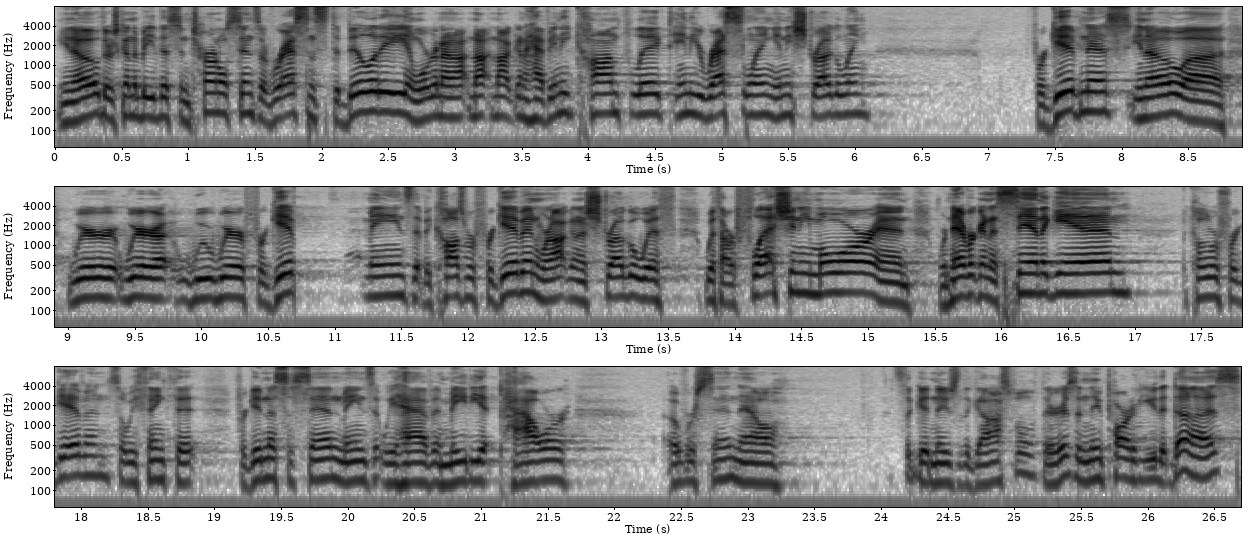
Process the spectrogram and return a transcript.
You know, there's going to be this internal sense of rest and stability, and we're not, not, not going to have any conflict, any wrestling, any struggling. Forgiveness, you know, uh, we're, we're, we're forgiven. That means that because we're forgiven, we're not going to struggle with, with our flesh anymore, and we're never going to sin again because we're forgiven. So we think that forgiveness of sin means that we have immediate power over sin. Now, it's the good news of the gospel. There is a new part of you that does,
